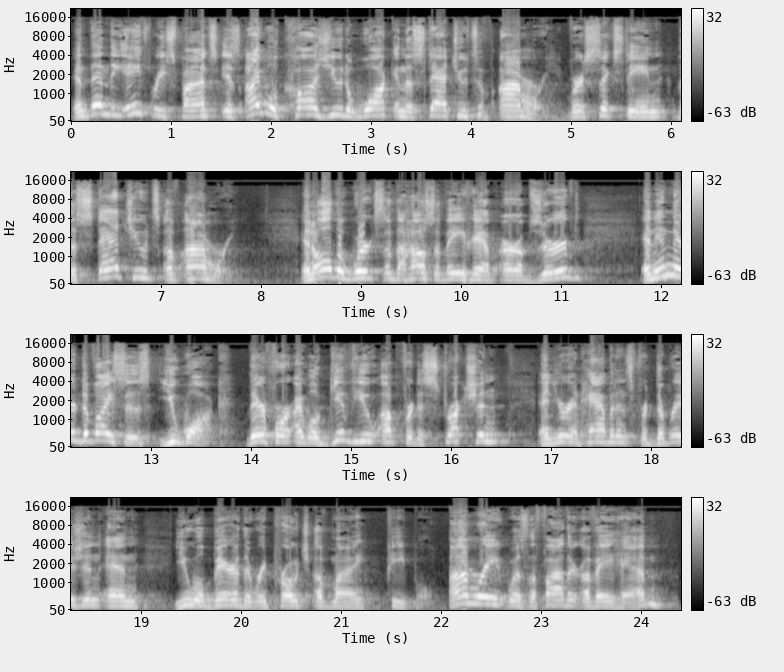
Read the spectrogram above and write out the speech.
And then the eighth response is I will cause you to walk in the statutes of Omri. Verse 16 the statutes of Omri and all the works of the house of Ahab are observed and in their devices you walk. Therefore, I will give you up for destruction, and your inhabitants for derision, and you will bear the reproach of my people. Omri was the father of Ahab.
